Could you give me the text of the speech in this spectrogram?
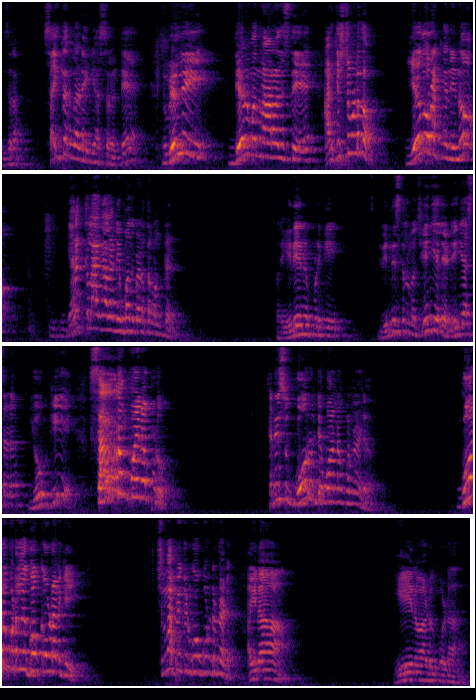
చూసారా? సైతం గాడు ఏం చేస్తారంటే నువ్వు వెళ్ళి దేవుని మందిని ఆరాధిస్తే ఆడికి ఇష్టం ఉండదు. ఏదో రకంగా నేను వెనక్కి లాగాలని ఇబ్బంది పెడతా ఉంటాడు. మరి ఏదైనప్పటికీ నువ్వు ఎన్ని ఇస్తున్నావు మంచి ఏం చేయలేడు. ఏం చేస్తాడు? యోగుకి సర్రం పోయినప్పుడు కనీసం గోరు ఉంటే బాగున్ననుకున్నాడు గోరు కూడా గోక్కోవడానికి చిన్న పెంకుడు కోకుంటున్నాడు. అయినా ఏనాడు కూడా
